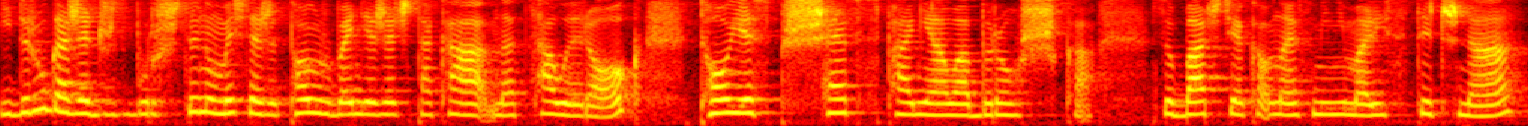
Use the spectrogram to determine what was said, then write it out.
I druga rzecz z bursztynu, myślę, że to już będzie rzecz taka na cały rok, to jest przewspaniała broszka. Zobaczcie, jaka ona jest minimalistyczna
